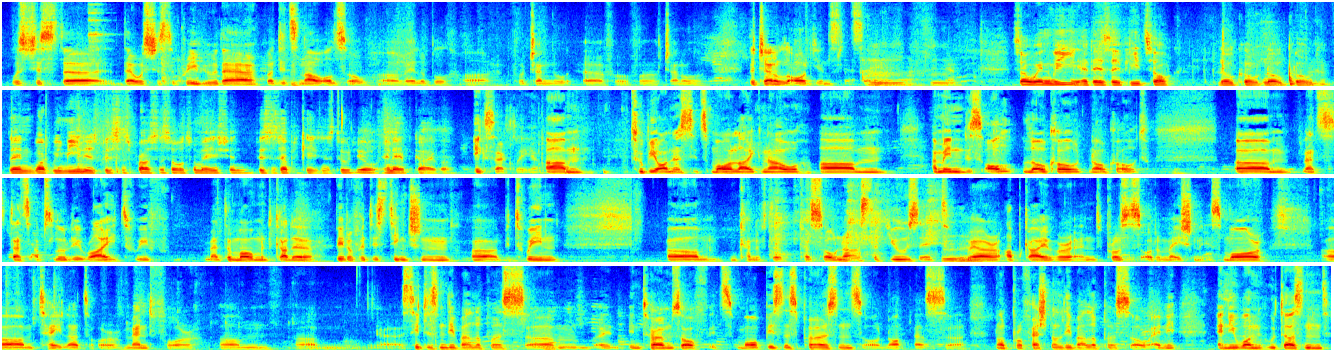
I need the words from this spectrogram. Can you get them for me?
was just uh, there was just a preview there, but it's now also available uh, for general uh, for for general the general audience. Let's say. Mm. Yeah. So when we at SAP talk low code, no code, mm-hmm. then what we mean is business process automation, business application studio, and AppGyver. Exactly. Um, to be honest, it's more like now. Um, I mean, it's all low code, no code. Um, that's that's absolutely right. We've at the moment got a bit of a distinction uh, between um, kind of the personas that use it, mm-hmm. where AppGyver and process automation is more um, tailored or meant for um, um, uh, citizen developers um, in, in, terms of it's more business persons or not as uh, not professional developers. So any anyone who doesn't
